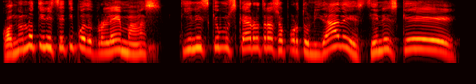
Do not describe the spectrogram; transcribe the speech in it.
cuando uno tiene este tipo de problemas, tienes que buscar otras oportunidades, tienes que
